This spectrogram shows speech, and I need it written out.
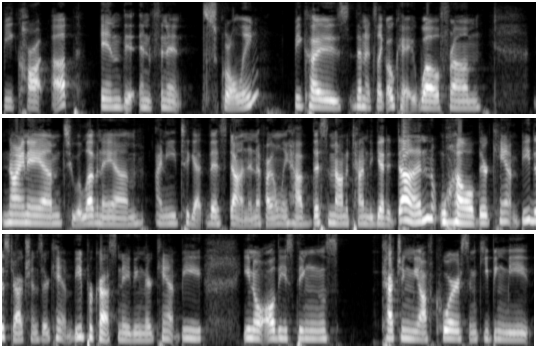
be caught up in the infinite scrolling because then it's like, okay, well, from 9 a.m. to 11 a.m., I need to get this done. And if I only have this amount of time to get it done, well, there can't be distractions. There can't be procrastinating. There can't be, you know, all these things catching me off course and keeping me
